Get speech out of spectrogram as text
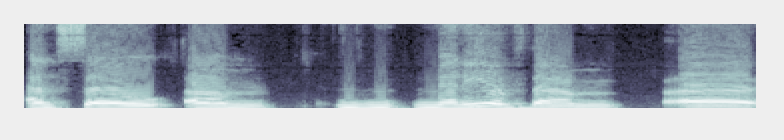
And so um, many of them uh,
